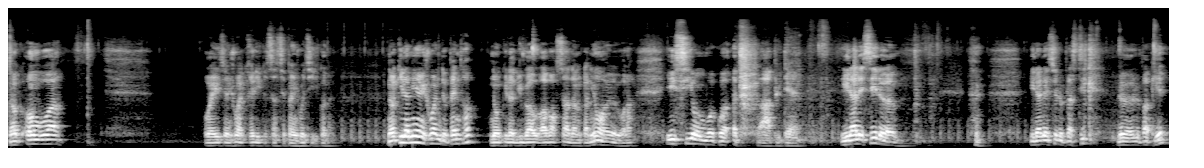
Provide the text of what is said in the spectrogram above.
Donc, on voit oui, c'est un joint acrylique, ça, c'est pas un joint silicone. Donc, il a mis un joint de peintre. Donc, il a dû avoir ça dans le camion, hein, voilà. Ici, on voit quoi Ah, putain. Il a laissé le... il a laissé le plastique, le, papier.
